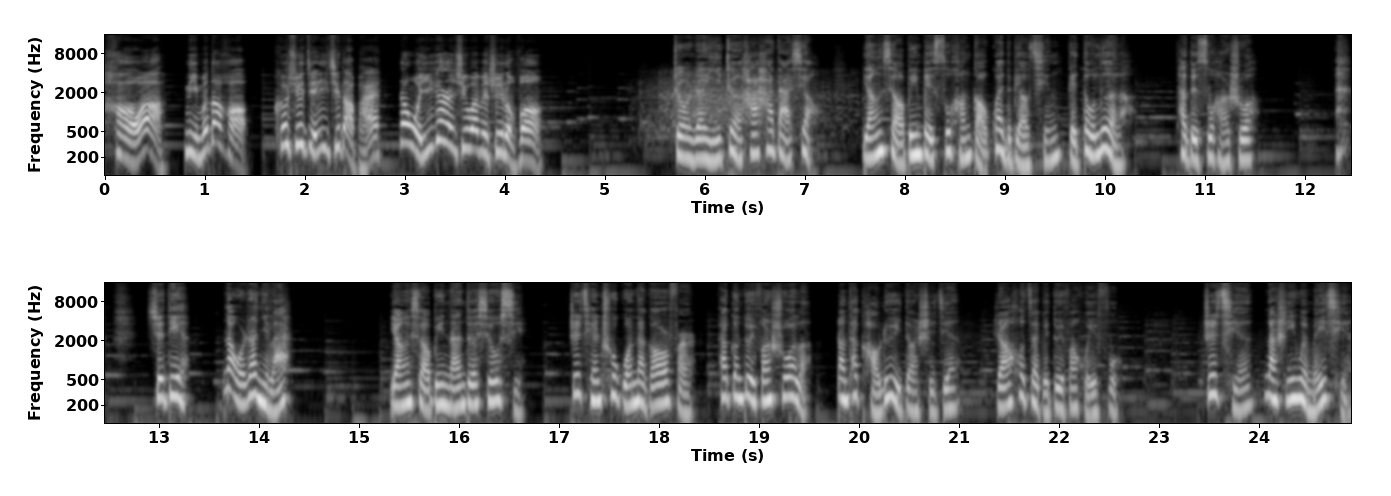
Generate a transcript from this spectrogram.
好啊，你们倒好，和学姐一起打牌，让我一个人去外面吹冷风。”众人一阵哈哈大笑。杨小兵被苏杭搞怪的表情给逗乐了，他对苏杭说：“学弟，那我让你来。”杨小兵难得休息，之前出国那个 offer，他跟对方说了，让他考虑一段时间，然后再给对方回复。之前那是因为没钱，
